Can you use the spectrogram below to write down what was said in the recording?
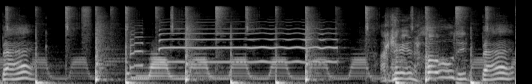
back. I can't hold it back.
